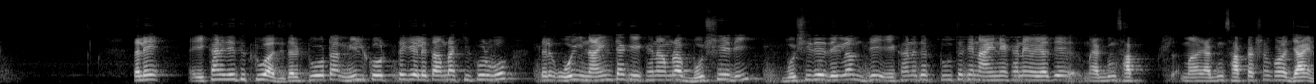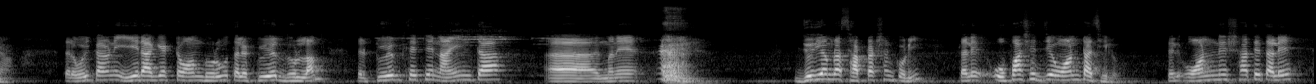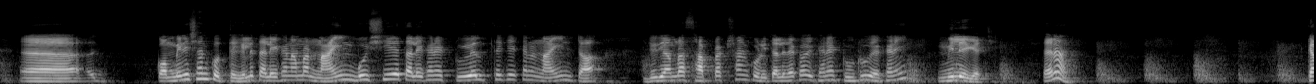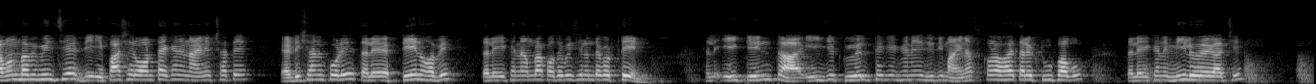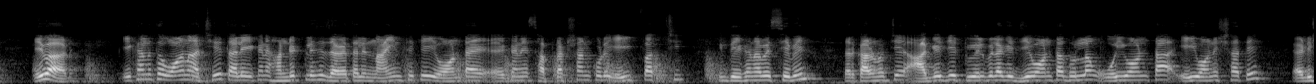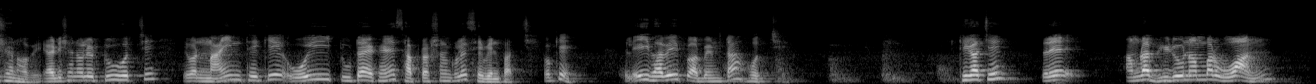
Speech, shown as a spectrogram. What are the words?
তাহলে এখানে যেহেতু টু আছে, তাহলে টুটা মিল করতে গেলে তো আমরা কী করব? তাহলে ওই নাইনটাকে এখানে আমরা বসিয়ে দিই। বসিয়ে দিয়ে দেখলাম যে এখানে তো টু থেকে নাইন এখানে হয়ে আছে একদম সাব মানে একদম সাবট্রাকশন করা যায় না। তাহলে ওই কারণে এর আগে একটা ওয়ান ধরবো, তাহলে টুয়েলভ ধরলাম। তাহলে টুয়েলভ থেকে নাইনটা মানে যদি আমরা সাবট্রাকশন করি, তাহলে ওপাশের যে ওয়ানটা ছিল, তাহলে ওয়ানের সাথে তাহলে কম্বিনেশান করতে গেলে তাহলে এখানে আমরা নাইন বসিয়ে, তাহলে এখানে টুয়েলভ থেকে এখানে নাইনটা যদি আমরা সাবট্রাকশান করি, তাহলে দেখো এখানে টু টু এখানে মিলে গেছে, তাই না? কেমনভাবে মিলছে? যে এ পাশের ওয়ানটা এখানে নাইনের সাথে অ্যাডিশান করে, তাহলে টেন হবে, তাহলে এখানে আমরা কত পেয়েছিলাম? দেখো টেন তাহলে এই টেনটা এই যে টুয়েলভ থেকে এখানে যদি মাইনাস করা হয়, তাহলে টু পাবো। তাহলে এখানে মিল হয়ে গেছে। এবার এখানে তো ওয়ান আছে, তাহলে এখানে হান্ড্রেড প্লেসের জায়গায় তাহলে নাইন থেকে এই ওয়ানটা এখানে সাবট্রাকশান করে এইট পাচ্ছি, কিন্তু এখানে হবে সেভেন তার কারণ হচ্ছে আগে যে টুয়েলভের আগে যে ওয়ানটা ধরলাম, ওই ওয়ানটা এই ওয়ানের সাথে অ্যাডিশান হবে। অ্যাডিশান হলে টু হচ্ছে, এবার নাইন থেকে ওই টুটা এখানে সাবট্রাকশান করলে সেভেন পাচ্ছি ওকে তাহলে এইভাবেই প্রবলেমটা হচ্ছে। ঠিক আছে? তাহলে আমরা ভিডিও নাম্বার ওয়ান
